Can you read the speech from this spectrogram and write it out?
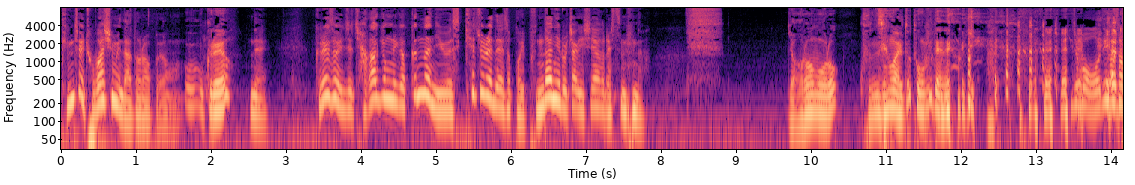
굉장히 조바심이 나더라고요. 어, 그래요? 네. 그래서 이제 자가격리가 끝난 이후에 스케줄에 대해서 거의 분단위로 짜기 시작을 했습니다. 여러모로 군 생활도 도움이 되네요. 이게. 이제 뭐 어디 가서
